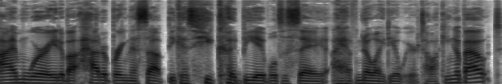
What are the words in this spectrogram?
I'm worried about how to bring this up because he could be able to say, I have no idea what you're talking about.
